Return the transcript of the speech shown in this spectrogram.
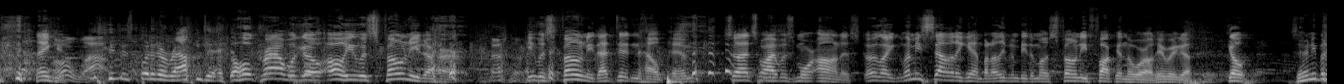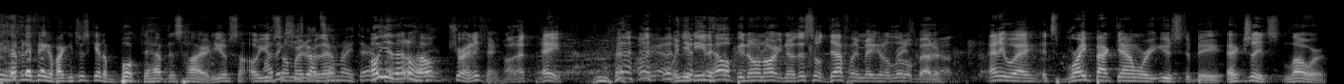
Thank you. Oh wow! you just put it around it. The whole crowd would go, "Oh, he was phony to her. He was phony. That didn't help him." So that's why I was more honest. Or like, let me sell it again, but I'll even be the most phony fuck in the world. Here we go. Go. Does there anybody have anything? If I could just get a book to have this hired, do you have some? Oh, you I have think some she's right got over there. some right there. Oh yeah, that'll help. Sure, anything. Oh, that. Hey, oh, when you need help, you don't argue. No, this will definitely make it a little better. Anyway, it's right back down where it used to be. Actually, it's lower.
